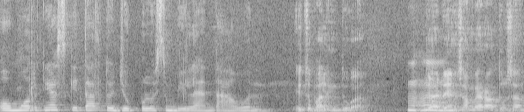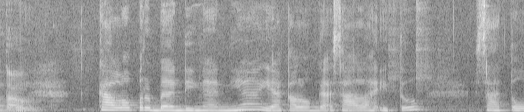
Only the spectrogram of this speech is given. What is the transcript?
Umurnya sekitar 79 tahun. itu paling tua nggak ada yang sampai ratusan tahun Kalau perbandingannya ya kalau nggak salah itu satu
